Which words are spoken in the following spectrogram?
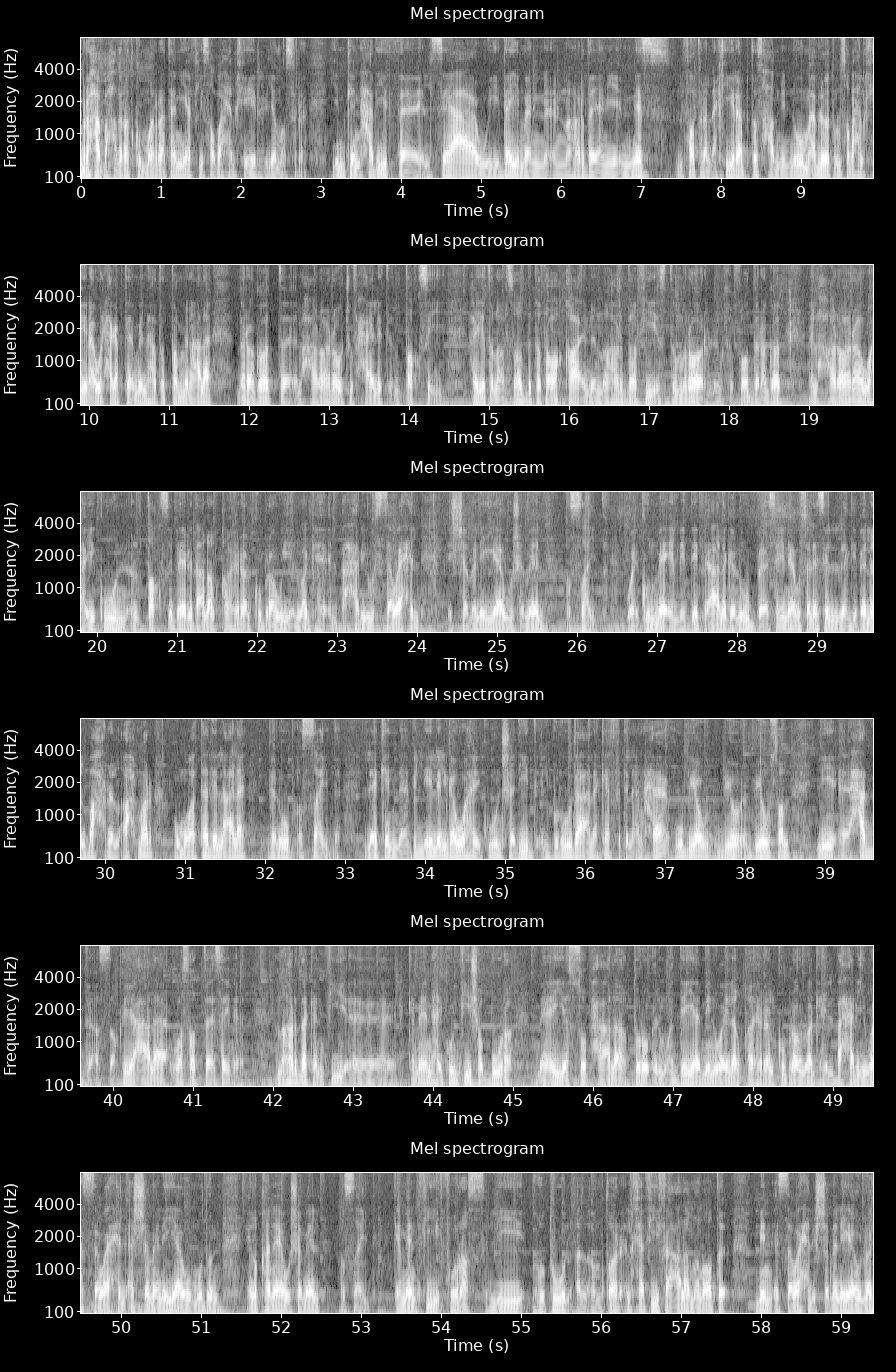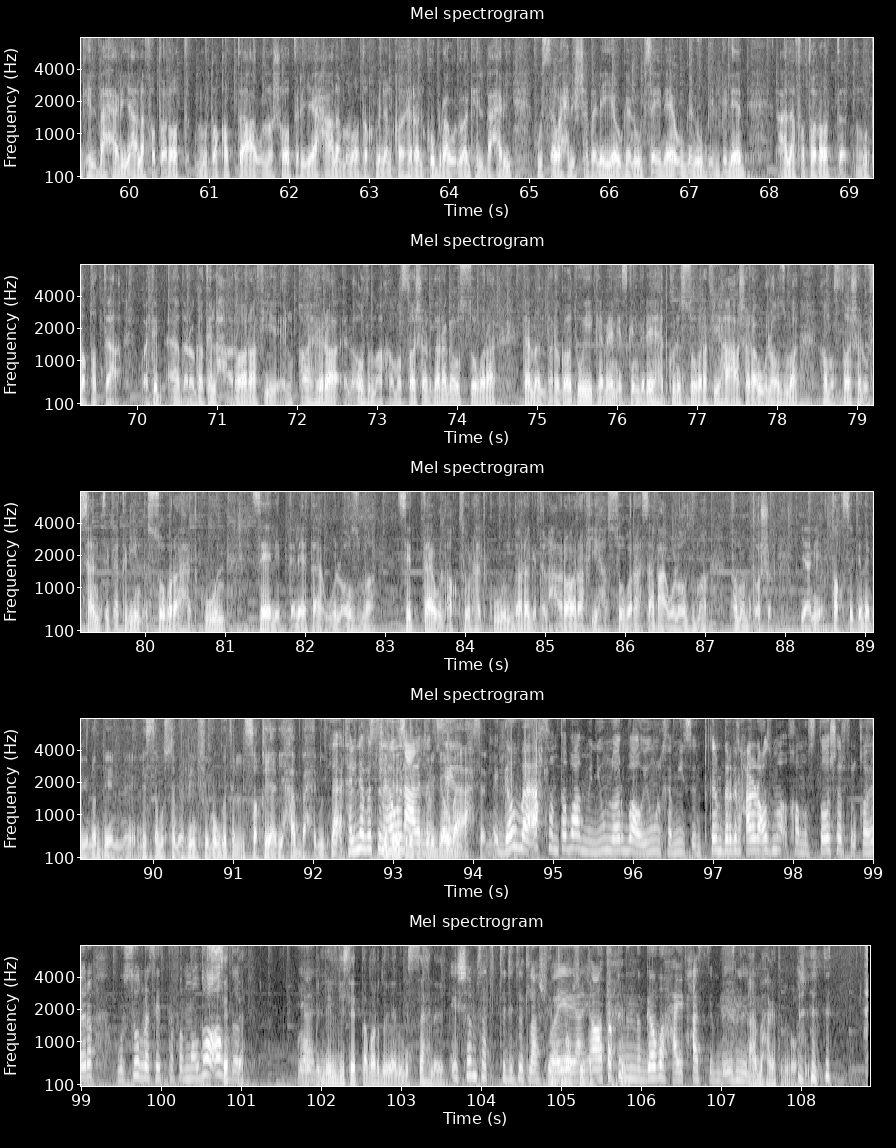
مرحب بحضراتكم مرة تانية في صباح الخير يا مصر. يمكن حديث الساعة ودايما النهاردة يعني الناس الفترة الأخيرة بتصحى من النوم قبل ما تقول صباح الخير أول حاجة بتعملها تطمن على درجات الحرارة وتشوف حالة الطقس إيه. هيئة الأرصاد بتتوقع أن النهاردة في استمرار لانخفاض درجات الحرارة وهيكون الطقس بارد على القاهرة الكبرى والوجه البحري والسواحل الشمالية وشمال الصعيد. ويكون مائل للدفء على جنوب سيناء وسلاسل جبال البحر الأحمر ومعتدل على جنوب الصعيد. لكن بالليل الجو هيكون شديد البرودة على كافة الأنحاء وبيوصل لحد الصقيع على وسط سيناء. النهارده كان في آه كمان هيكون في شبورة مائيه الصبح على الطرق المؤدية من وإلى القاهرة الكبرى والوجه البحري والسواحل الشمالية ومدن القناة وشمال الصعيد. كمان في فرص لهطول الأمطار الخفيفة على مناطق من السواحل الشمالية والوجه البحري على فترات متقطعة ونشاط رياح على مناطق من القاهرة الكبرى والوجه البحري والسواحل الشمالية وجنوب سيناء وجنوب البلاد على فترات متقطعة. وتبقى درجات الحرارة في القاهرة العظمى 15 درجة والصغرى 8 درجات وكمان اسكندرية هتكون الصغرى فيها 10 والعظمى 15 وفي سانت كاترين الصغرى هتكون سالب 3 والعظمى 6 والأقصر هتكون درجة الحرارة فيها الصغرى 7 والعظمى 18 يعني الطقس كده بينبئ إن لسه مستمرين في موجة الصقيع دي حبة حلوين. لا خلينا بس نهون على نفسنا الجو بقى أحسن يعني. الجو بقى أحسن طبعا من يوم الأربعاء ويوم الخميس. أنت بتتكلم درجة الحرارة العظمى 15 في القاهرة والصغرى 6 فالموضوع أفضل. ستة. ما هو يعني- بالليل دي ستة برضو يعني مش سهلة. يعني الشمس هتبتدي تطلع شوية يعني مبسوطة؟ أعتقد إن الجو هيتحسن بإذن الله. أهم حاجة تبقى مبسوط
